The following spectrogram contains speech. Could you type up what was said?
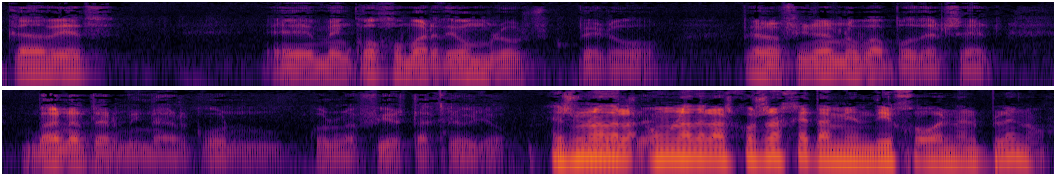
cada vez eh, me encojo más de hombros, pero, pero al final no va a poder ser. Van a terminar con, con las fiestas, creo yo. Es una No de, la- una de las cosas que también dijo en el Pleno,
